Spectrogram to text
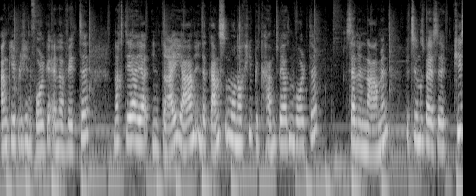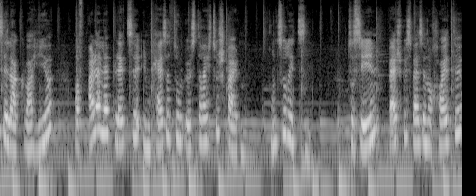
angeblich infolge einer Wette, nach der er in drei Jahren in der ganzen Monarchie bekannt werden wollte, seinen Namen bzw. Kiselak war hier auf allerlei Plätze im Kaisertum Österreich zu schreiben und zu ritzen. Zu sehen beispielsweise noch heute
